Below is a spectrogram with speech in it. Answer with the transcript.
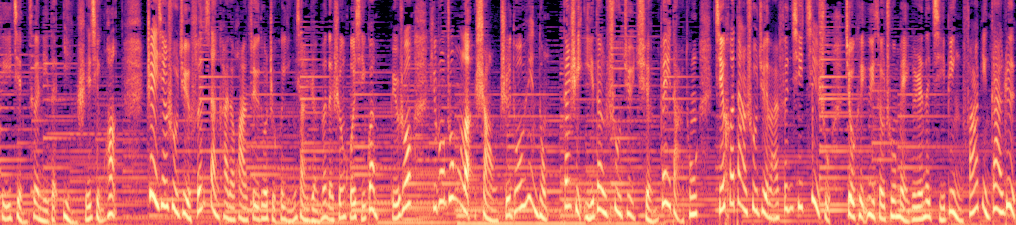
可以检测你的饮。食情况，这些数据分散开的话，最多只会影响人们的生活习惯。比如说，体重重了，少吃多运动。但是，一旦数据全被打通，结合大数据来分析技术，就可以预测出每个人的疾病发病概率。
